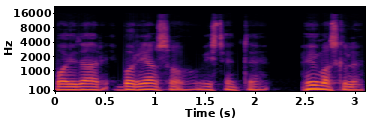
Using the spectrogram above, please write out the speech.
var ju där i början så visste jag inte hur man skulle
